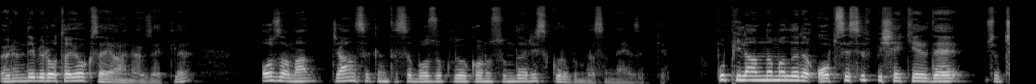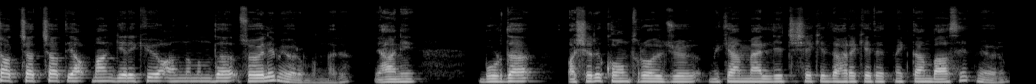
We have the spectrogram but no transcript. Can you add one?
önünde bir rota yoksa yani özetle, o zaman can sıkıntısı bozukluğu konusunda risk grubundasın ne yazık ki. Bu planlamaları obsesif bir şekilde işte çat çat çat yapman gerekiyor anlamında söylemiyorum bunları. Yani burada aşırı kontrolcü, mükemmelliyetçi şekilde hareket etmekten bahsetmiyorum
